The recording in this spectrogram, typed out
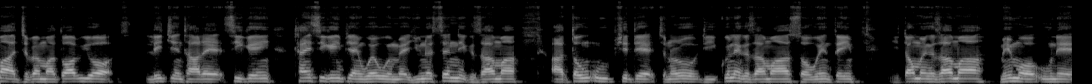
မှဂျပန်မှာသွားပြီးတော့လေ့ကျင့်ထားတဲ့စီဂိမ်းထိုင်းစီဂိမ်းပြိုင်ပွဲဝင်မဲ့ UNICEF နှစ်ကစားမအာ3ဦးဖြစ်တဲ့ကျွန်တော်တို့ဒီကွင်းလယ်ကစားမဇော်ဝင်းသိန်းဒီတောင်ပန်ကစားမမင်းမော်ဦးနဲ့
